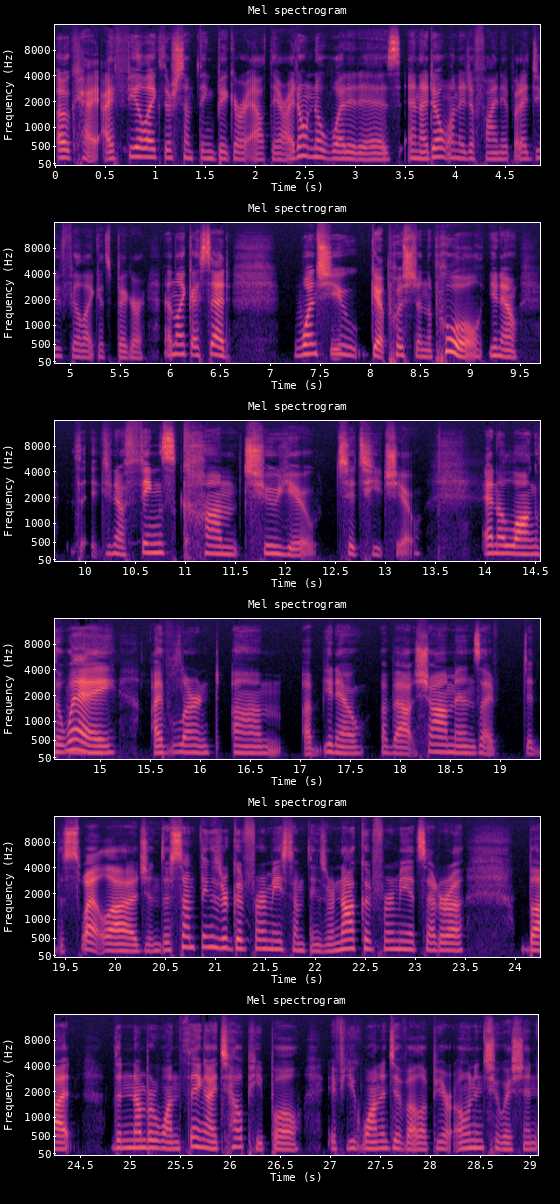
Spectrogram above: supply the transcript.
okay i feel like there's something bigger out there i don't know what it is and i don't want to define it but i do feel like it's bigger and like i said once you get pushed in the pool you know th- you know things come to you to teach you. And along the way i've learned um uh, you know about shamans. I did the sweat lodge and there's some things are good for me some things are not good for me etc but the number one thing i tell people if you want to develop your own intuition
